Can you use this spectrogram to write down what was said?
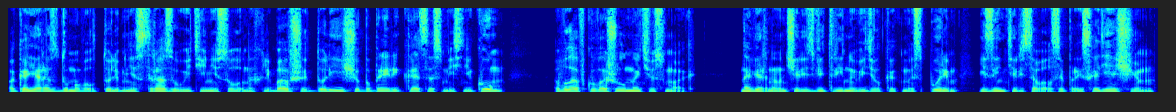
Пока я раздумывал, то ли мне сразу уйти несолоно хлебавший, то ли еще попререкаться с мясником, в лавку вошел Мэтью Смак. Наверное, он через витрину видел, как мы спорим, и заинтересовался происходящим.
